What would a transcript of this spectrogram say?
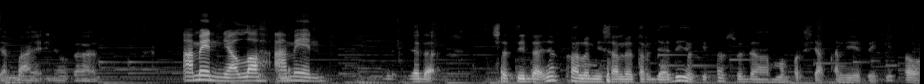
kan baiknya kan. Amin ya Allah, amin. ya dak. Setidaknya kalau misalnya terjadi ya kita sudah mempersiapkan diri kita.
